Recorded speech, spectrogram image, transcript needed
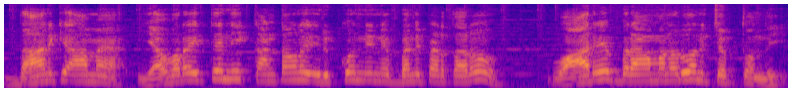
దానికి ఆమె ఎవరైతే నీ కంఠంలో ఇరుక్కొని నేను ఇబ్బంది పెడతారో వారే బ్రాహ్మణులు అని చెప్తుంది.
